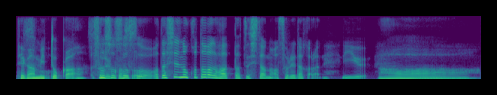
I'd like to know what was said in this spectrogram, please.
手紙とか。そうそうそうそう。私の言葉が発達したのはそれだからね、理由。ああ。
